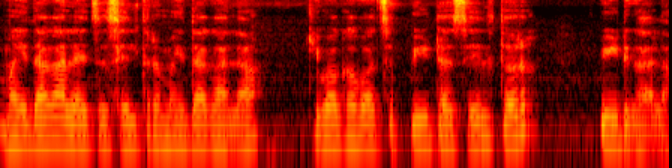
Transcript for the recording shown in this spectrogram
मैदा घालायचं असेल तर मैदा घाला किंवा गव्हाचं पीठ असेल तर पीठ घाला.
